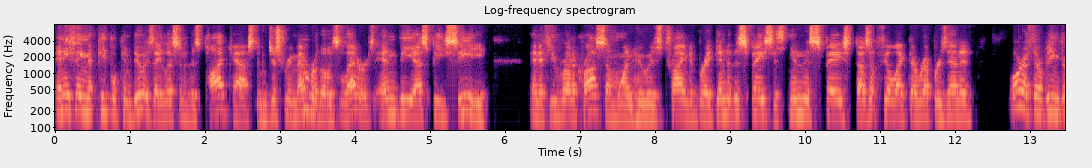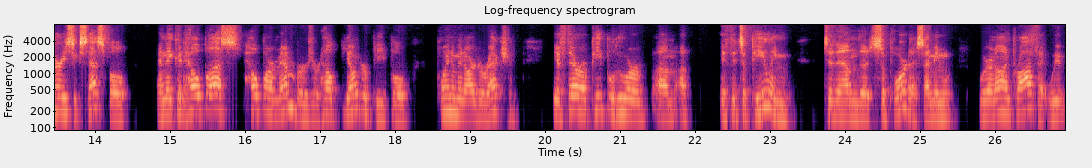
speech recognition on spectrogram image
anything that people can do is they listen to this podcast and just remember those letters NVSBC. And if you run across someone who is trying to break into the space, is in this space, doesn't feel like they're represented, or if they're being very successful and they could help us help our members or help younger people, point them in our direction. If there are people who are, um, uh, if it's appealing to them to support us, I mean, we're a nonprofit. We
